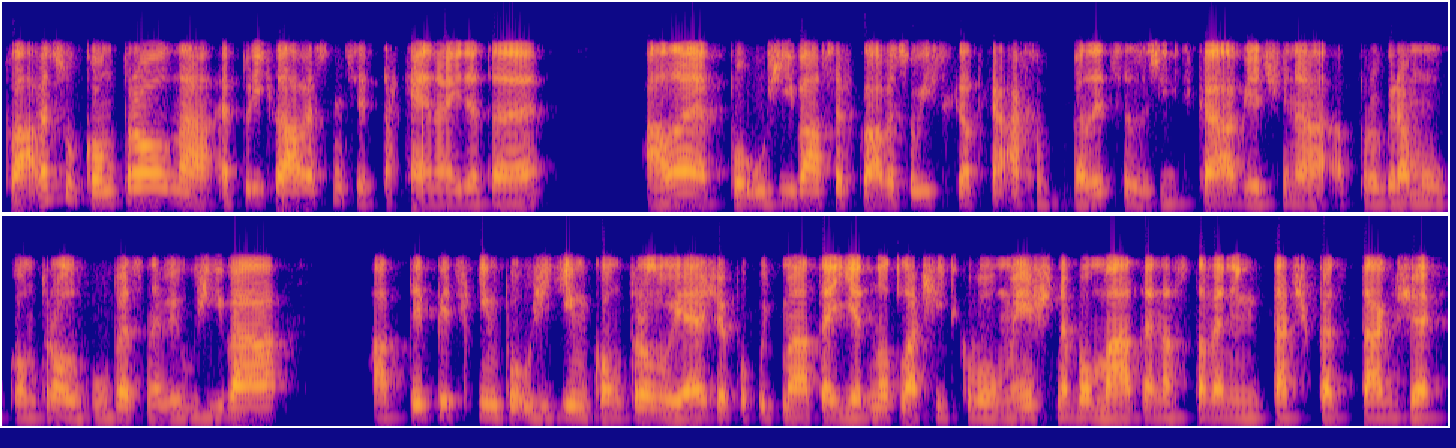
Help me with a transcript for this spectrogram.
Klávesu Control na Apple klávesnici také najdete, ale používá se v klávesových zkratkách velice zřídka, většina programů Control vůbec nevyužívá, a typickým použitím kontrolu je, že pokud máte jednotlačítkovou myš nebo máte nastavený touchpad tak, že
